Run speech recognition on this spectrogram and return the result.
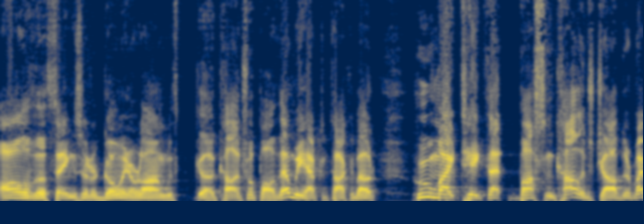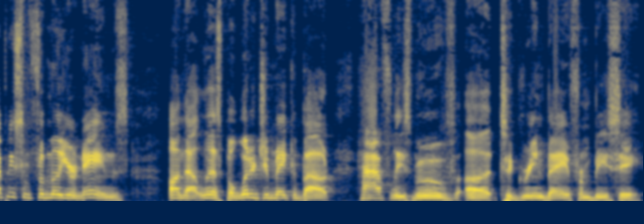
all of the things that are going along with uh, college football. Then we have to talk about who might take that Boston College job. There might be some familiar names on that list, but what did you make about Hafley's move uh, to Green Bay from BC?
